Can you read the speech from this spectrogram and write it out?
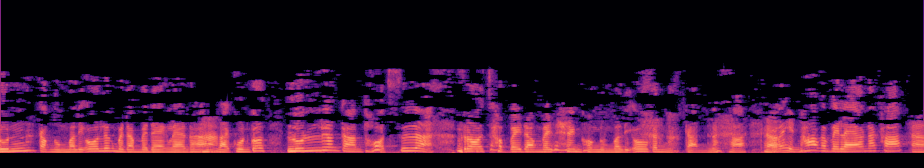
ลุ้นกับหนุ่มมาริโอเรื่องใบดำใบแดงแล้วนะคะ ค่ะ หลายคนก็ลุ้นเรื่องการถอดเสื้อ รอจับใบดำใบแดงของหนุ่มมาริโอกันเหมือนกันนะคะค่ะก็ได้เห็นภาพกันไปแล้วนะคะ อ่า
